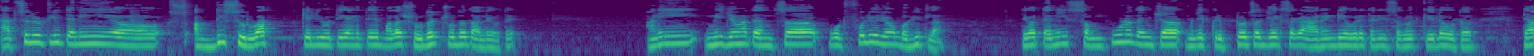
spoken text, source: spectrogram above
ॲब्सोल्युटली त्यांनी अगदी सुरुवात केली होती आणि ते मला शोधत शोधत आले होते. आणि मी जेव्हा त्यांचा पोर्टफोलिओ जेव्हा बघितला तेव्हा त्यांनी संपूर्ण त्यांच्या म्हणजे क्रिप्टोचं जे सगळं आर एन डी वगैरे त्यांनी सगळं केलं होतं त्या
